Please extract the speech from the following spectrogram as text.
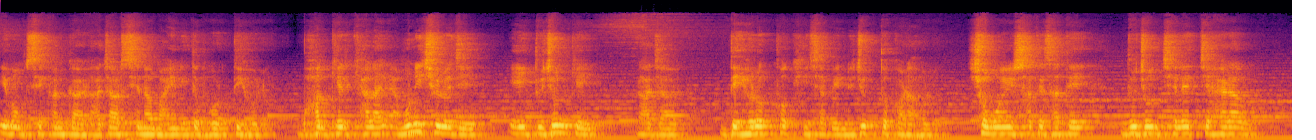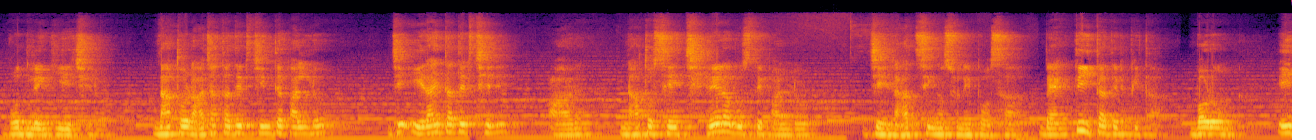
এবং সেখানকার রাজার সেনাবাহিনীতে ভর্তি হলো। ভাগ্যের খেলায় এমনই ছিল যে, এই দুজনকেই রাজার দেহরক্ষক হিসাবে নিযুক্ত করা হলো। সময়ের সাথে সাথে দুজন ছেলের চেহারাও বদলে গিয়েছিল। না তো রাজা তাদের চিনতে পারল যে এরাই তাদের ছেলে, আর না তো সেই ছেলেরা বুঝতে পারল যে রাজ সিংহাসনে বসা ব্যক্তিই তাদের পিতা। বরং এই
